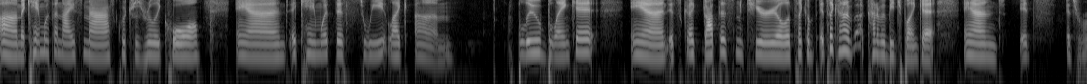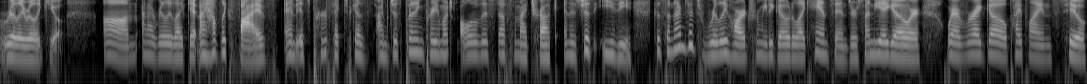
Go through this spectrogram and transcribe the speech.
Um, it came with a nice mask, which was really cool, and it came with this sweet like um, blue blanket and it's like got this material it's like a it's like kind of kind of a beach blanket and it's it's really really cute um, and I really like it. And I have like five, and it's perfect because I'm just putting pretty much all of this stuff in my truck, and it's just easy. Because sometimes it's really hard for me to go to like Hansen's or San Diego or wherever I go, pipelines to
